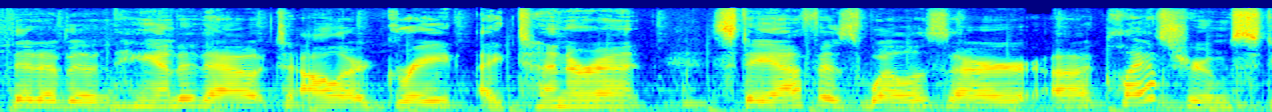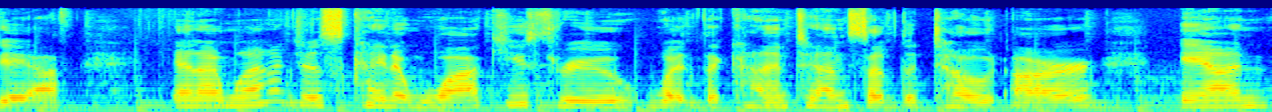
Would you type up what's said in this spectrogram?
that have been handed out to all our great itinerant staff as well as our uh, classroom staff. And I want to just kind of walk you through what the contents of the tote are and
